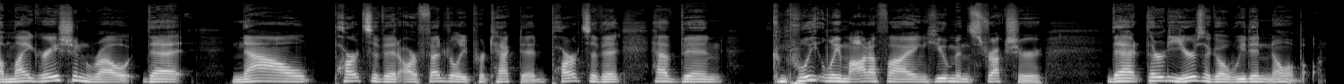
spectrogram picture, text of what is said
a migration route that now parts of it are federally protected, parts of it have been completely modifying human structure that 30 years ago we didn't know about.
